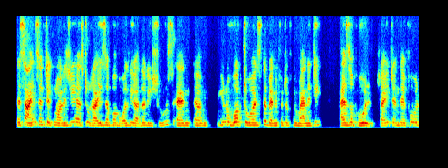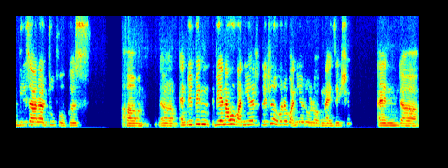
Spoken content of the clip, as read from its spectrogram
that science and technology has to rise above all the other issues and, um, you know, work towards the benefit of humanity as a whole, right? And therefore, these are our two focus um, uh, and we've been, we are now a one year, little over a one year old organization and uh,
